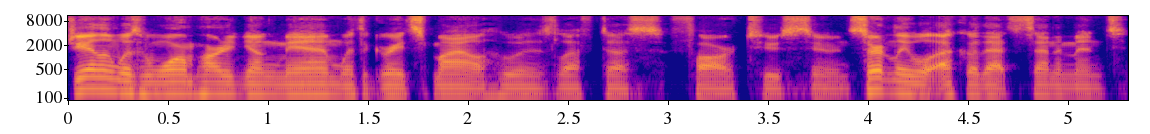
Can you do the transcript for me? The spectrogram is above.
Jalen was a warm hearted young man with a great smile who has left us far too soon. Certainly, we'll echo that sentiment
